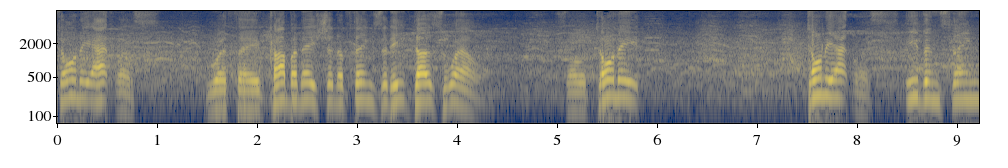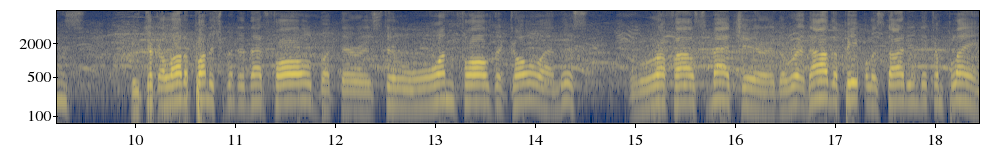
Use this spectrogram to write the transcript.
Tony Atlas with a combination of things that he does well. So Tony, Tony Atlas evens things he took a lot of punishment in that fall, but there is still one fall to go, and this roughhouse match here. The, now the people are starting to complain,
